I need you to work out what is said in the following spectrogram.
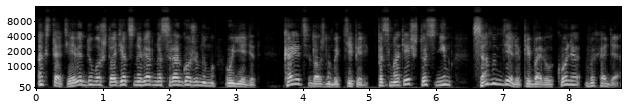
А, кстати, я ведь думал, что отец, наверное, с Рогожиным уедет. Каяться должно быть теперь. Посмотреть, что с ним в самом деле, — прибавил Коля, выходя.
